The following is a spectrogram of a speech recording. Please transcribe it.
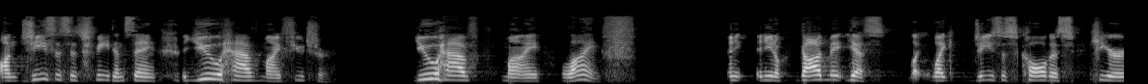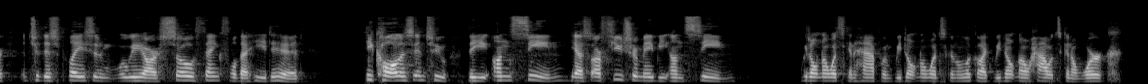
on Jesus' feet and saying, you have my future. You have my life. And, and you know, God may, yes, like, like Jesus called us here into this place and we are so thankful that he did. He called us into the unseen. Yes, our future may be unseen. We don't know what's going to happen. We don't know what it's going to look like. We don't know how it's going to work.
